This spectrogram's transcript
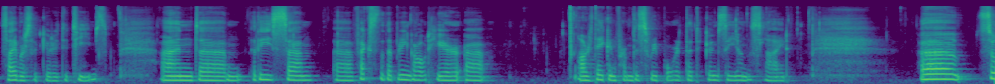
cybersecurity teams. And um, these um, uh, facts that I bring out here uh, are taken from this report that you can see on the slide. So,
